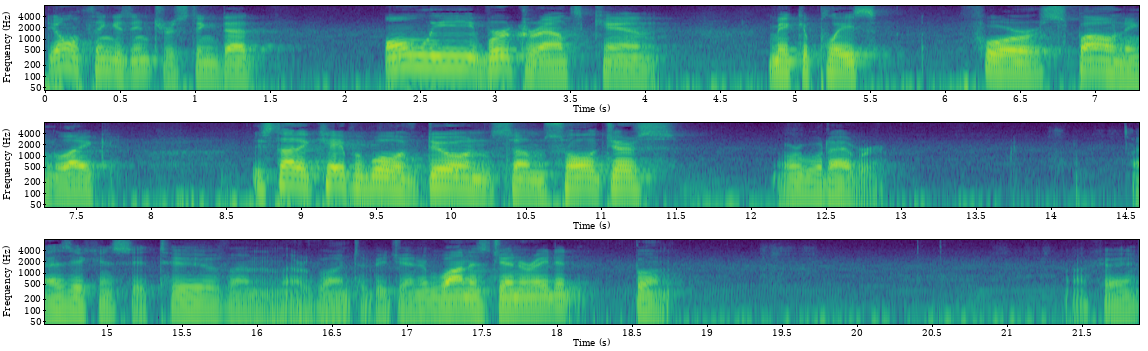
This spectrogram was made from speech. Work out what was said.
The only thing is interesting that only worker ants can make a place for spawning. Like, is that capable of doing some soldiers or whatever? As you can see, two of them are going to be generated. One is generated. Boom. Okay,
